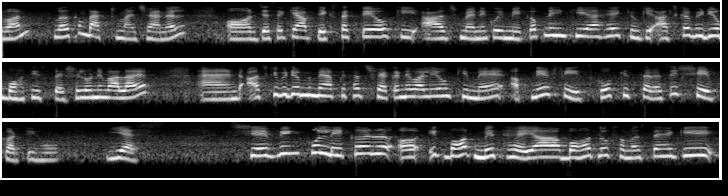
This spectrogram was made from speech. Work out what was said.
Everyone welcome back to my channel और जैसे कि आप देख सकते हो कि आज मैंने कोई मेकअप नहीं किया है, क्योंकि आज का वीडियो बहुत ही स्पेशल होने वाला है। एंड आज की वीडियो में मैं आपके साथ शेयर करने वाली हूँ कि मैं अपने फेस को किस तरह से शेव करती हूँ। यस शेविंग को लेकर एक बहुत मिथ है या बहुत लोग समझते हैं कि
